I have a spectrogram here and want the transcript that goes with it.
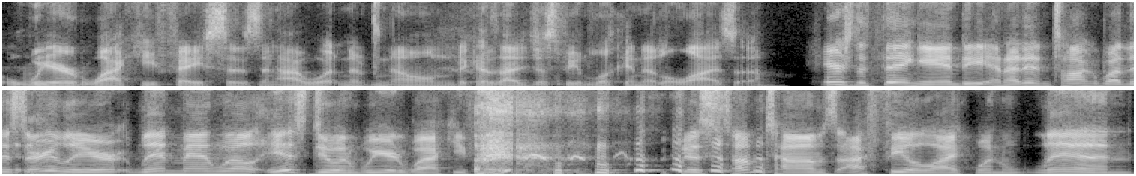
weird, wacky faces, and I wouldn't have known because I'd just be looking at Eliza. Here's the thing, Andy, and I didn't talk about this earlier. Lin-Manuel is doing weird, wacky faces because sometimes I feel like when Lin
